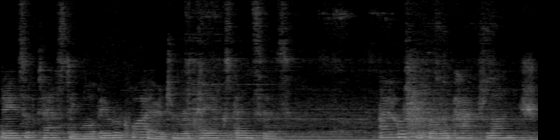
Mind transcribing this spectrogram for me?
days of testing will be required to repay expenses. I hope you brought a packed lunch.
